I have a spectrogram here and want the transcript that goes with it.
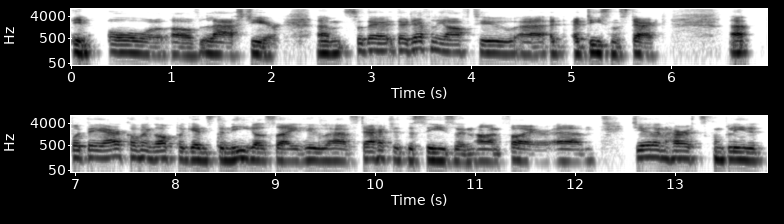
in all of last year. Um, so they're they're definitely off to uh, a, a, decent start. Uh, but they are coming up against an Eagles side who have started the season on fire. Um, Jalen Hurts completed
